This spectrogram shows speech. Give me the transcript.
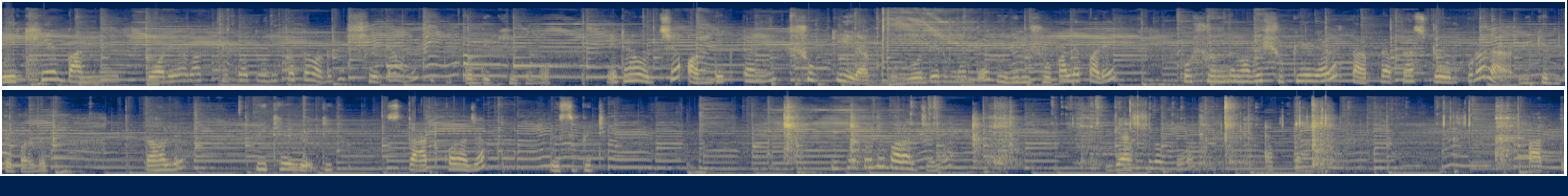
রেখে বানিয়ে পরে আবার পিঠা তৈরি করতে পারবেন সেটা আমি দেখিয়ে দেবো। এটা হচ্ছে অর্ধেকটা আমি শুকিয়ে রাখব। রোদের মধ্যে দুদিন সকালে পারে খুব সুন্দরভাবে শুকিয়ে যাবে, তারপর আপনারা স্টোর করে রেখে দিতে পারবেন। তাহলে পিঠে রেডি স্টার্ট করা যাক রেসিপিটি। পিঠে তৈরি করার জন্য গ্যাসের ওপর একটা পাত্র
